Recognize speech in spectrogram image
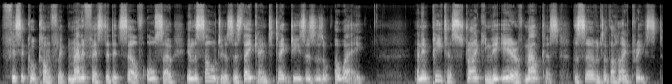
Physical conflict manifested itself also in the soldiers as they came to take Jesus away and in Peter striking the ear of Malchus, the servant of the high priest.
